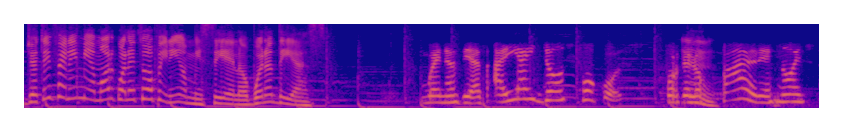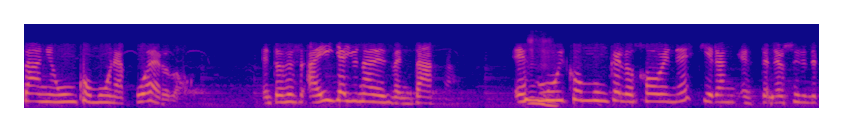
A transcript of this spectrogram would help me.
Yo estoy feliz, mi amor. ¿Cuál es tu opinión, mi cielo? Buenos días. Buenos días. Ahí hay dos focos, porque Mm. los padres no están en un común acuerdo. Entonces ahí ya hay una desventaja. Es muy común que los jóvenes quieran eh, tener su inde-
